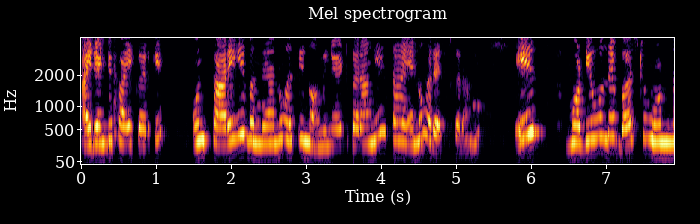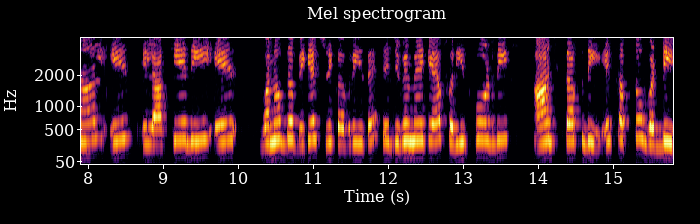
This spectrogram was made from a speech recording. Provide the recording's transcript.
ਆਈਡੈਂਟੀਫਾਈ ਕਰਕੇ ਉਨ ਸਾਰੇ ਹੀ ਬੰਦਿਆਂ ਨੂੰ ਅਸੀਂ ਨੋਮੀਨੇਟ ਕਰਾਂਗੇ ਤਾਂ ਇਹਨੂੰ ਅਰੈਸਟ ਕਰਾਂਗੇ। ਇਸ ਮੋਡਿਊਲ ਦੇ ਬਸਟ ਹੋਣ ਨਾਲ ਇਸ ਇਲਾਕੇ ਦੀ ਇਹ one of the biggest recoveries ਹੈ ਤੇ ਜਿਵੇਂ ਮੈਂ ਕਿਹਾ, ਫਰੀਦਕੋਟ ਦੀ ਅੱਜ ਤੱਕ ਦੀ ਇਹ ਸਭ ਤੋਂ ਵੱਡੀ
